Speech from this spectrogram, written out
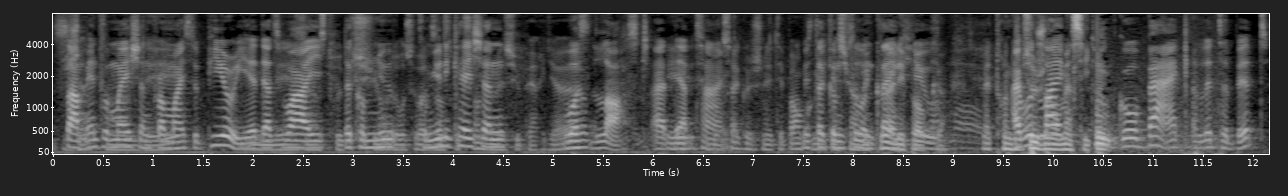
some information from my superior. That's why the commu- communication instructions de mes supérieurs. was lost at that time. pour ça que je n'étais pas en Mr. communication Kimsuon, avec eux à thank you. I would like to go back a little bit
